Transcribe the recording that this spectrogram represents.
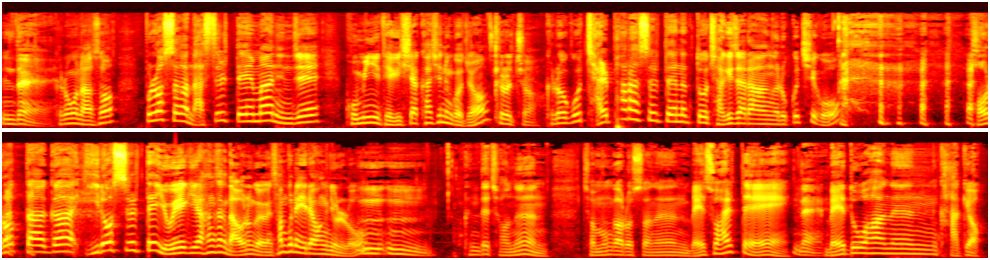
네. 그러고 나서 플러스가 났을 때만 이제 고민이 되기 시작하시는 거죠. 그렇죠. 그러고 잘 팔았을 때는 또 자기 자랑으로 끝이고 벌었다가 잃었을 때 요 얘기가 항상 나오는 거예요. 3분의 1의 확률로. 음, 음. 근데 저는 전문가로서는 매수할 때 네. 매도하는 가격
